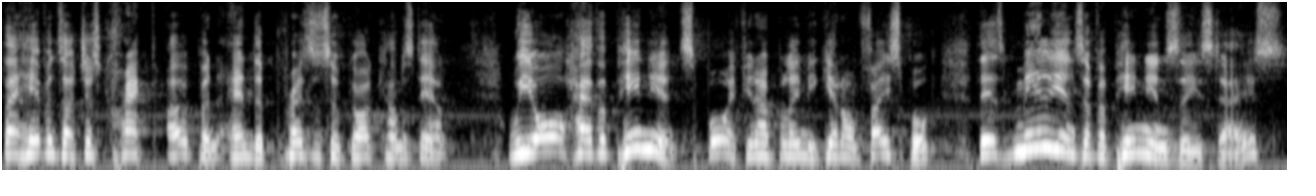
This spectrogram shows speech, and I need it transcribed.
the heavens are just cracked open and the presence of God comes down. We all have opinions. Boy, if you don't believe me, get on Facebook. There's millions of opinions these days.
